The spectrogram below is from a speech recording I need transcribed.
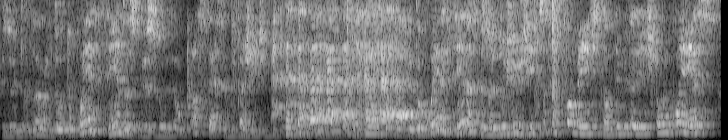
Fiz oito anos agora. Então eu tô conhecendo as pessoas. É um processo, é muita gente. eu tô conhecendo as pessoas do jiu-jitsu principalmente. Então tem muita gente que eu não conheço.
